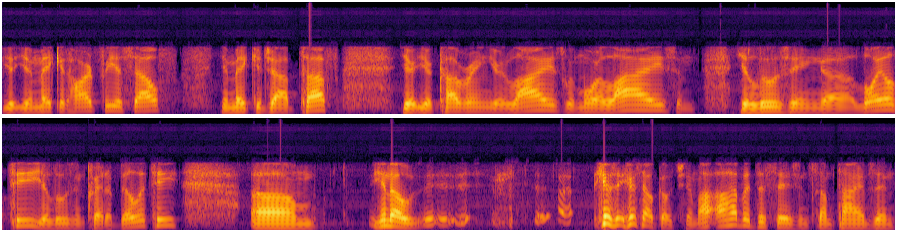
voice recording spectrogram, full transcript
you, you make it hard for yourself. You make your job tough. You're, you're covering your lies with more lies, and you're losing uh, loyalty. You're losing credibility. Um, you know, here's here's how it goes, Jim. I'll, I'll have a decision sometimes, and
